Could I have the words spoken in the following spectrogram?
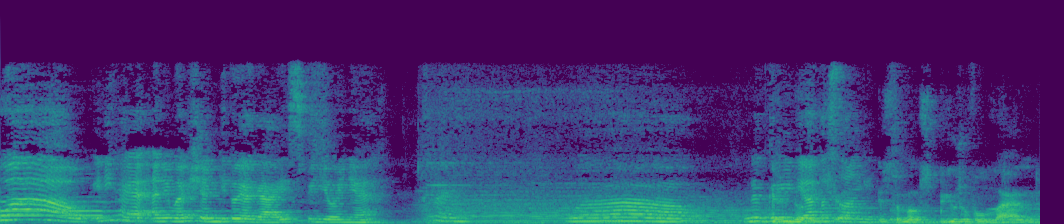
Wow, ini kayak animation gitu ya guys videonya. Keren. Wow, negeri di atas langit. is the most beautiful land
